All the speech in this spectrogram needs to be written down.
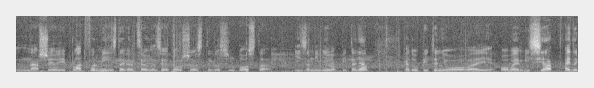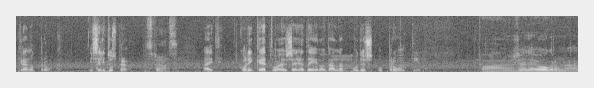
našoj platformi Instagram Crvena zvezda Ocean stigla su dosta i zanimljiva pitanja kada je u pitanju ovaj, ova emisija. Ajde da krenemo od prvog. Jesi li tu spreman? Spreman sam. Ajde. Kolika je tvoja želja da jednog dana budeš u prvom timu? Pa želja je ogromna.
